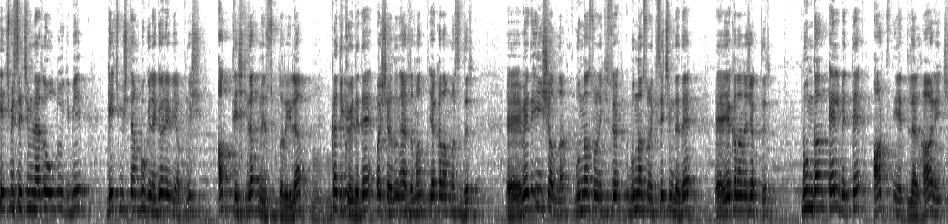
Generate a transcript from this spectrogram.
geçmiş seçimlerde olduğu gibi geçmişten bugüne görev yapmış AK teşkilat mensuplarıyla Kadıköy'de de başarının her zaman yakalanmasıdır. Ee, ve de inşallah bundan sonraki bundan sonraki seçimde de e, yakalanacaktır. Bundan elbette art niyetliler hariç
